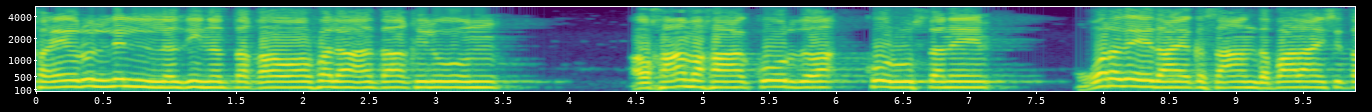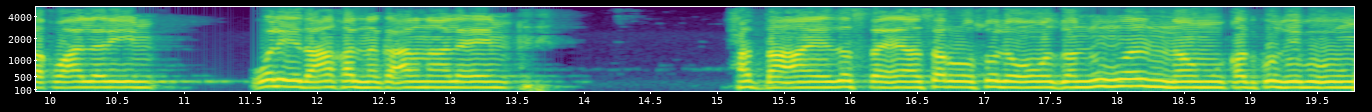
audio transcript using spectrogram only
خیر للذین اتقوا فلا تاقلون او خامخا کور دا کور رستنے۔ غرد دائے کسان دپارائش تقوی لریم۔ ولی داخل نکارنا لیم۔ حتى إذا استيأس الرسل وظنوا أنهم قد كذبوا.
